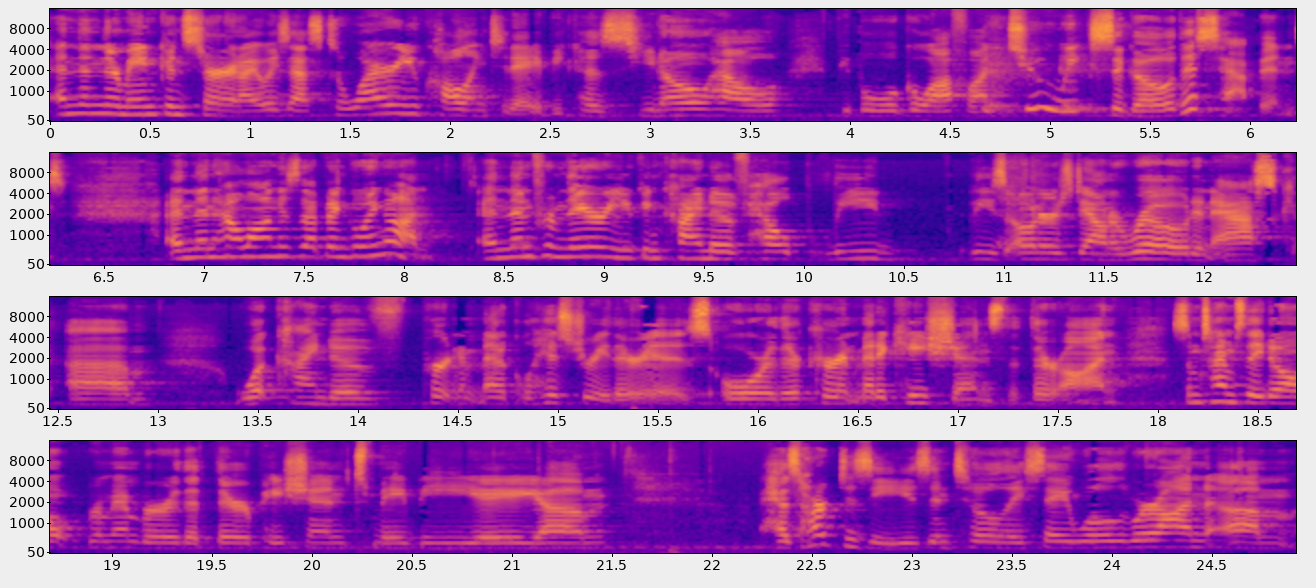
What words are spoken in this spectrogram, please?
and then their main concern, I always ask, so why are you calling today? Because you know how people will go off on two weeks ago, this happened. And then how long has that been going on? And then from there, you can kind of help lead these owners down a road and ask um, what kind of pertinent medical history there is or their current medications that they're on. Sometimes they don't remember that their patient may be a um, has heart disease until they say, well, we're on um,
